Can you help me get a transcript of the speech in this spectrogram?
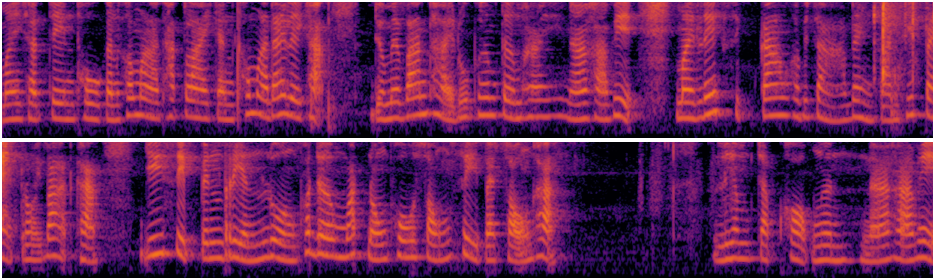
ไม่ชัดเจนโทรกันเข้ามาทักไลน์กันเข้ามาได้เลยค่ะ เดี๋ยวแม่บ้านถ่ายรูปเพิ่มเติมให้นะคะพี่หมายเลข 19 ค่ะพี่จ๋าแบ่งปันที่ 800 บาทค่ะ 20 เป็นเหรียญหลวงพ่อเดิมวัดหนองโพ 2482 ค่ะเลี่ยมจับขอบเงินนะคะพี่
